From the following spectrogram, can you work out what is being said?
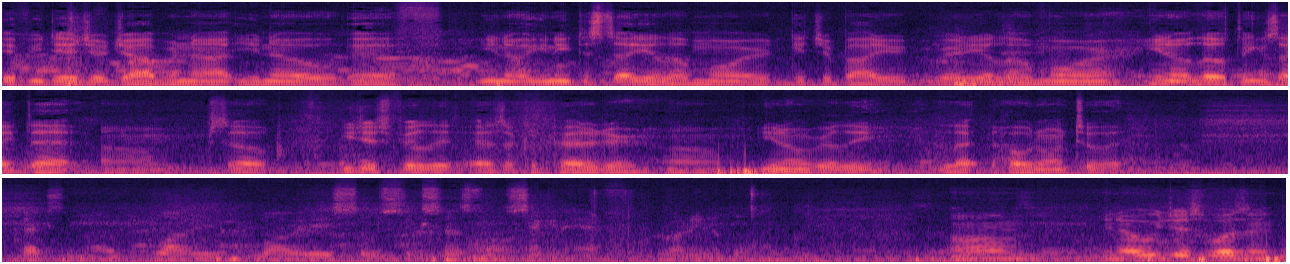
if you did your job or not. You know if you know you need to study a little more, get your body ready a little more. You know little things like that. Um, so you just feel it as a competitor. Um, you don't really let hold on to it. Jackson, why, why were they so successful in the second half running the ball? Um, you know, we just wasn't.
